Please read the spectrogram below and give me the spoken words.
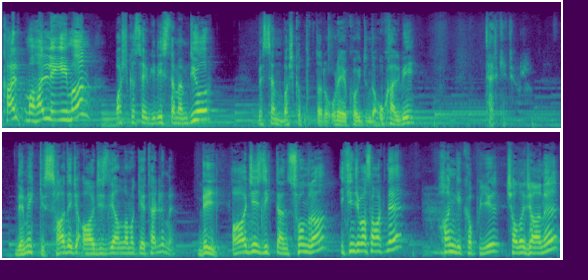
kalp mahalle iman. Başka sevgili istemem diyor. Ve sen başka putları oraya koyduğunda o kalbi terk ediyor. Demek ki sadece acizliği anlamak yeterli mi? Değil. Acizlikten sonra ikinci basamak ne? Hangi kapıyı çalacağını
